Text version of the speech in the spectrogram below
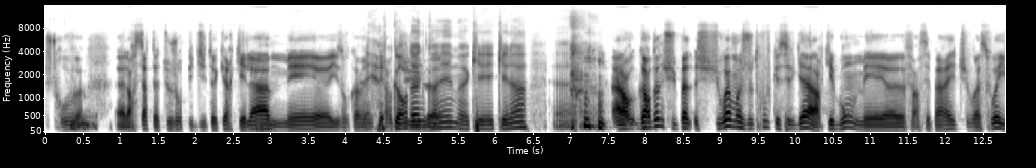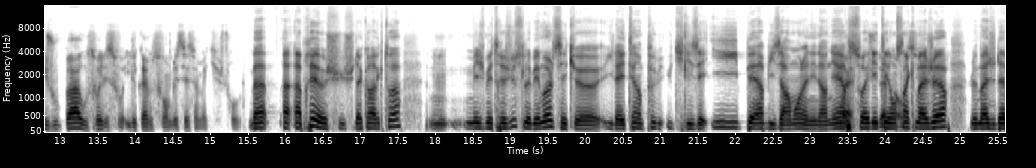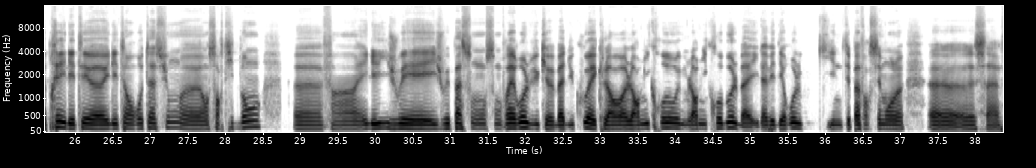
Je trouve. Alors certes, tu as toujours PJ Tucker qui est là, mais euh, ils ont quand même perdu. Gordon quand même qui est, qui est là. Euh, Alors Gordon, je suis pas. Tu vois, moi je trouve que c'est le gars, alors qui est bon, mais euh, enfin c'est pareil. Tu vois, soit il joue pas, ou soit il est, sou- il est quand même souvent blessé, ce mec, je trouve. Bah, a- après, euh, je suis, je suis d'accord avec toi, Mm. m- mais je mettrais juste le bémol, c'est que il a été un peu utilisé hyper bizarrement l'année dernière. Ouais, Soit je il suis était en d'accord 5 aussi. majeurs, le match d'après, il était, euh, il était en rotation, euh, en sortie de banc. Euh, Enfin, il, il jouait, il jouait pas son, son vrai rôle vu que bah, du coup avec leur, leur micro, leur micro ball, bah, il avait des rôles qui n'étaient pas forcément euh, sa-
